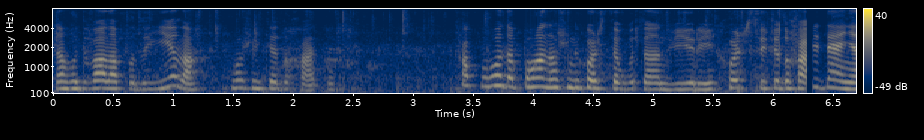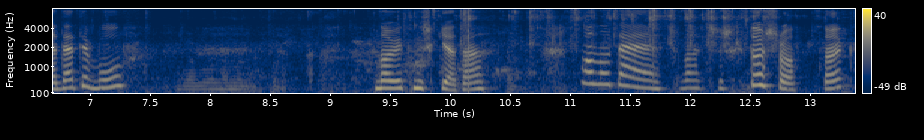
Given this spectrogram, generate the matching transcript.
нагодувала, подоїла, можу йти до хати. Така погода погана, що не хочеться бути на двір'ї. Хочеться йти до хати. День, а де ти був? Я був на мене. Нові книжки, так? Молодець, бачиш. Хто що, так?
